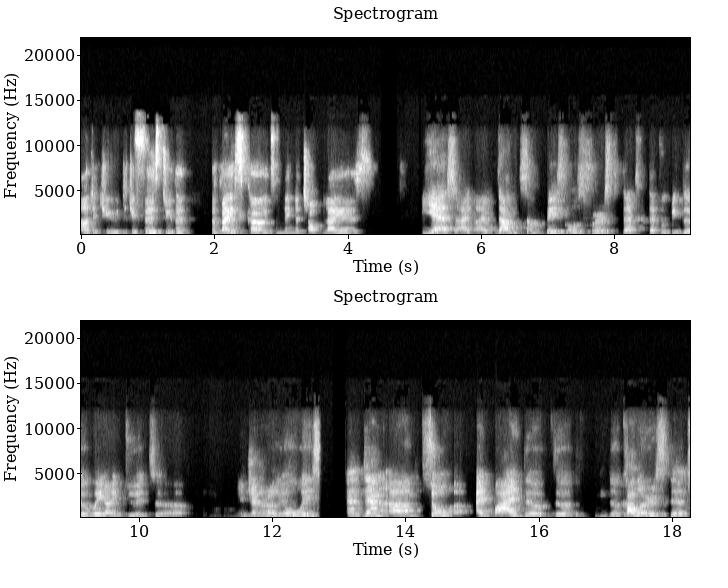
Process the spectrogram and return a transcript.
how did you did you first do the the base coats and then the top layers. Yes, I've, I've done some base coats first. That that would be the way I do it uh, in generally always. And then, um, so I buy the, the, the colors that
